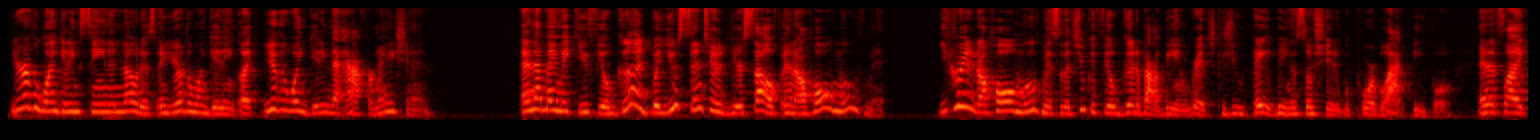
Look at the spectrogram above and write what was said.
You're the one getting seen and noticed. And you're the one getting, like, you're the one getting that affirmation. And that may make you feel good, but you centered yourself in a whole movement. You created a whole movement so that you could feel good about being rich because you hate being associated with poor black people. And it's like,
